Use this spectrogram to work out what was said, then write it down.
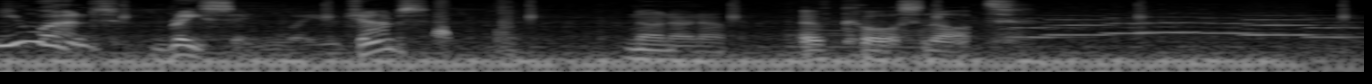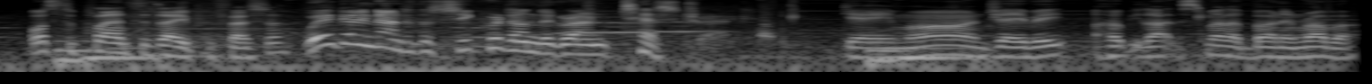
You weren't racing, were you, chaps? No, no, no. Of course not. What's the plan today, Professor? We're going down to the secret underground test track. Game on, JB. I hope you like the smell of burning rubber.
